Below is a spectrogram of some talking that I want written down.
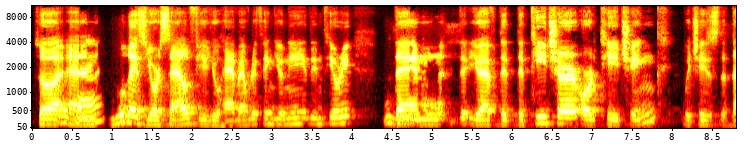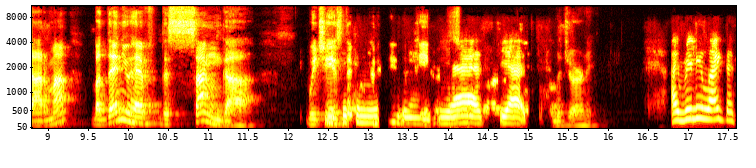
So, okay. and Buddha is yourself. You, you have everything you need in theory. Mm-hmm. Then the, you have the, the teacher or teaching which is the Dharma, but then you have the Sangha, which is the, the community. Yes, yes. On the journey. I really like that.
